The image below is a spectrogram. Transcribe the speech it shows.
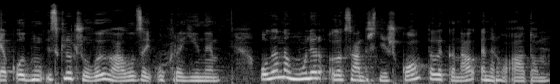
як одну із ключових галузей України. Олена Муляр, Олександр Сніжко, телеканал Енергоатом.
